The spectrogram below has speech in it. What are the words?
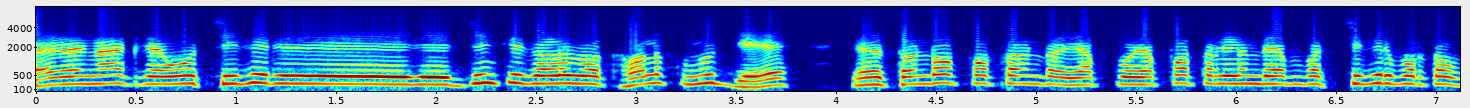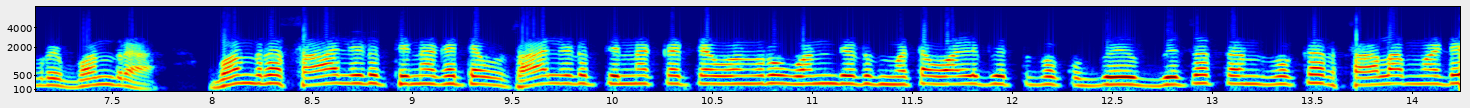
ಎರಡೆರಡು ನಾಟಿಗೆ ಅವು ಚಿಗಿರಿ, ಜಿಂಕಿಗಳು ಇವತ್ತು ಹೊಲಕ್ಕೆ ನುಗ್ಗಿ ತೊಂಡೊಪ್ಪ ತೊಂಡ ಎಪ್ಪ, ಎಪ್ಪತ್ತರಲ್ಲಿಂದ ಎಂಬತ್ತು ಚಿಗಿರಿ ಬರ್ತಾವ್ರಿ ಬಂದ್ರ. ಬಂದ್ರ ಸಾಲ್ ಹಿಡಿದು ತಿನ್ನಕತ್ತೇವು. ಸಾಲ್ ಹಿಡಿದು ತಿನ್ನಕತ್ತೇವು ಅಂದ್ರು ಒಂದ್ ಹಿಡಿದು ಮತ್ತೆ ಒಳ್ಳೆ ಬಿತ್ತಬೇಕು ಬೀಜ ತಂದ್ಬೇಕಾದ್ರೆ ಸಾಲ ಮಾಡಿ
